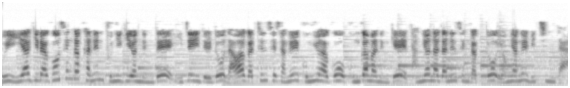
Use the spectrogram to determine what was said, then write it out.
의 이야기라고 생각하는 분위기였는데 이제 이들도 나와 같은 세상을 공유하고 공감하는 게 당연하다는 생각도 영향을 미친다.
